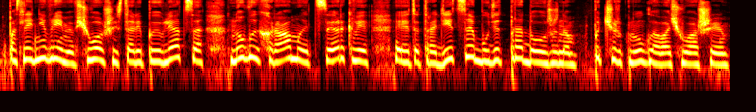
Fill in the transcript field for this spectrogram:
В последнее время в Чувашии стали появляться новые храмы, церкви, и эта традиция будет продолжена, подчеркнул глава Чувашии.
